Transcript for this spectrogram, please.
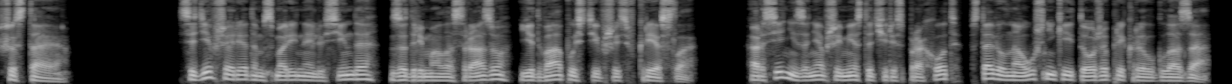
шестая. Сидевшая рядом с Мариной Люсинда задремала сразу, едва опустившись в кресло. Арсений, занявший место через проход, вставил наушники и тоже прикрыл глаза.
